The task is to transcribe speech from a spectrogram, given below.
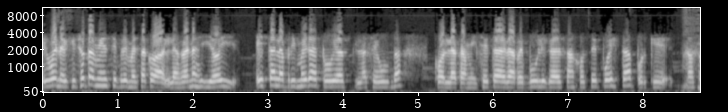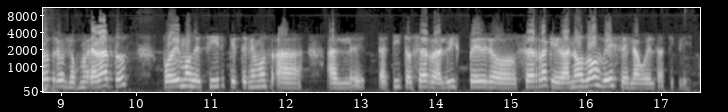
y bueno, es que yo también siempre me saco las ganas y hoy, esta es la primera, después voy a la segunda, con la camiseta de la República de San José puesta, porque nosotros, los maragatos, podemos decir que tenemos a, al, a Tito Serra, a Luis Pedro Serra, que ganó dos veces la Vuelta Ciclista.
